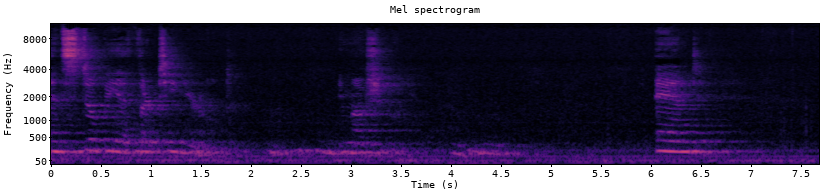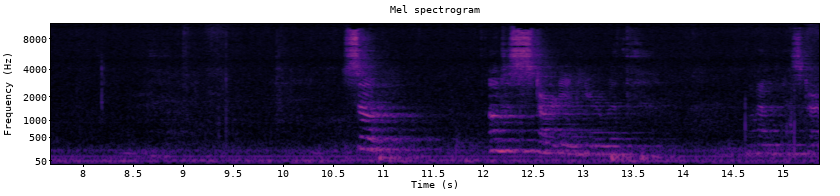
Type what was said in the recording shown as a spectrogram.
and still be a 13 year old emotionally. And so I'll just start in here with what I'm going to start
